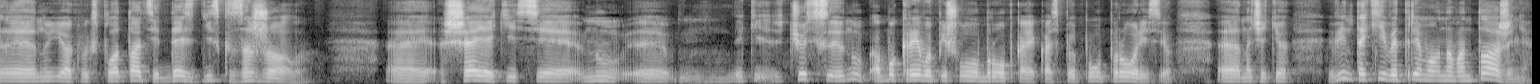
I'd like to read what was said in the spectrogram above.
е, ну як в експлуатації, десь диск зажало. Е, Ще якісь, ну, які, щось, ну, або криво пішло обробка якась по. Е, Значить, він такі витримав навантаження.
